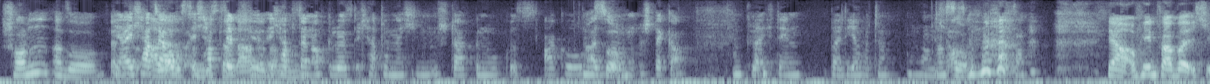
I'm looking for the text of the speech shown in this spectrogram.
schon. Also wenn Ja, ich hatte auch, ist ich hab's dann jetzt, lade, ich dann- auch gelöst. Ich hatte nicht ein stark genuges Akku, also so. einen Stecker, Okay. ich den bei dir hatte Ach so. hatte. Ja, auf jeden Fall, aber ich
